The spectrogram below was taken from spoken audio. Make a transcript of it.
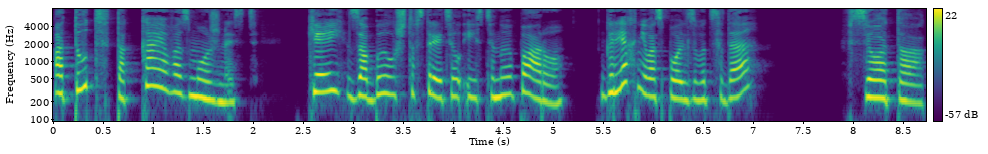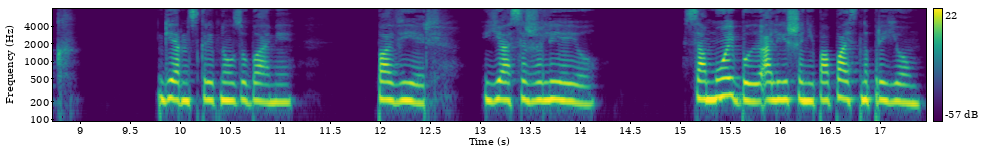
А тут такая возможность. Кей забыл, что встретил истинную пару. Грех не воспользоваться, да? Все так. Герн скрипнул зубами. Поверь, я сожалею. Самой бы Алише не попасть на прием.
